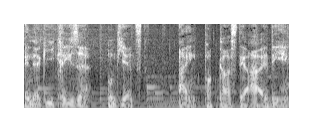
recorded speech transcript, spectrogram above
Energiekrise. Und jetzt ein Podcast der ARD.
